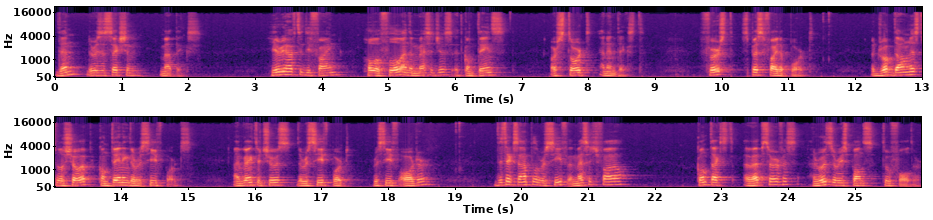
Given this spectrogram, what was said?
Then there is a section mappings. Here you have to define how a flow and the messages it contains are stored and indexed. First, specify the port. A drop-down list will show up containing the receive ports. I'm going to choose the receive port receive order. This example receive a message file, contacts a web service and routes the response to a folder.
